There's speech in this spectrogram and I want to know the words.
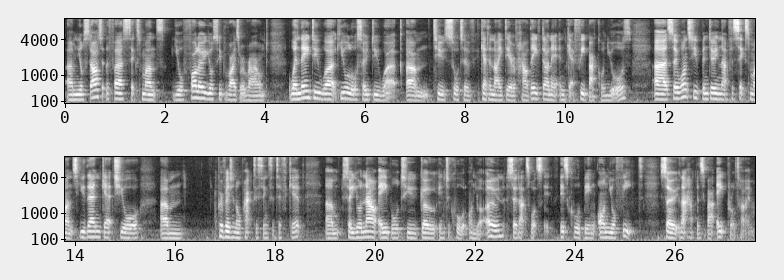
Um, you'll start at the first six months. You'll follow your supervisor around when they do work, you'll also do work um, to sort of get an idea of how they've done it and get feedback on yours. Uh, so once you've been doing that for six months, you then get your um, provisional practicing certificate. Um, so you're now able to go into court on your own. So that's what's it's called being on your feet. So that happens about April time.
